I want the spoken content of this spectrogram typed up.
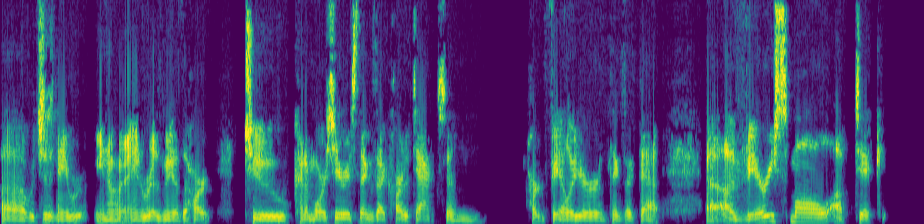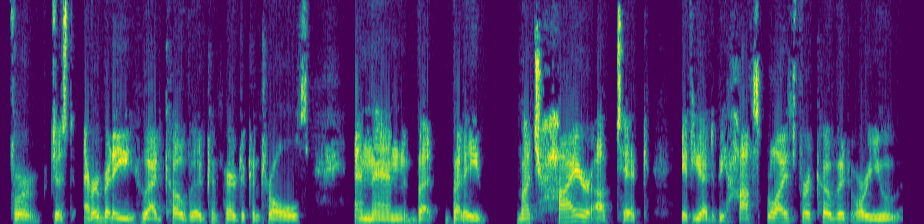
uh, which is an you know an arrhythmia of the heart, to kind of more serious things like heart attacks and heart failure and things like that. Uh, a very small uptick for just everybody who had COVID compared to controls, and then but but a much higher uptick if you had to be hospitalized for COVID, or you,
